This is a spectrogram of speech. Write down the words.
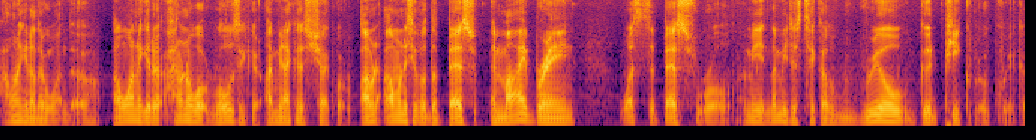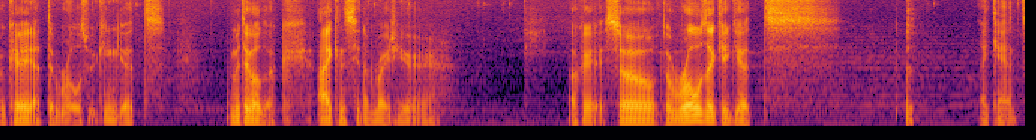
I want to get another one though. I want to get a. I don't know what roles it could. I mean, I could check what. I want. I want to see what the best in my brain. What's the best role? I mean, let me just take a real good peek real quick, okay, at the roles we can get. Let me take a look. I can see them right here. Okay, so the rolls I could get. I can't.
